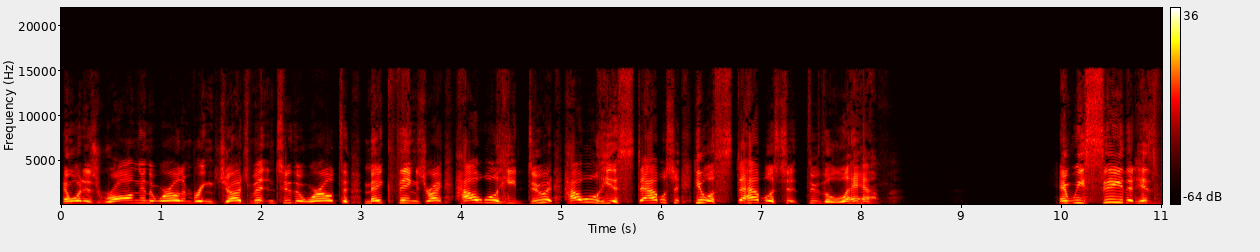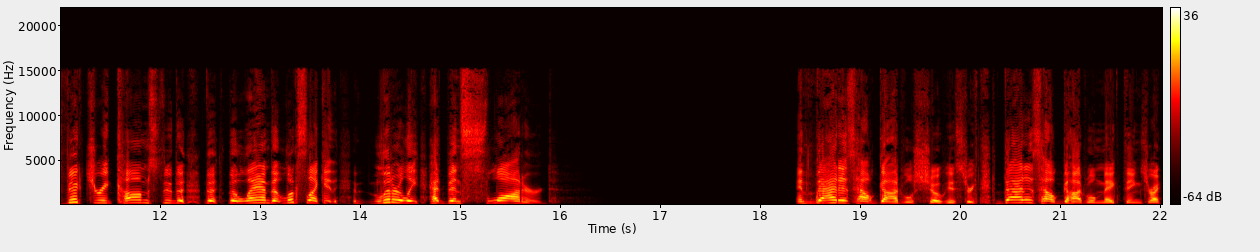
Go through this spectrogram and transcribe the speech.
and what is wrong in the world and bring judgment into the world to make things right? How will he do it? How will he establish it? He'll establish it through the Lamb. And we see that his victory comes through the, the, the lamb that looks like it literally had been slaughtered. And that is how God will show his strength. That is how God will make things right.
